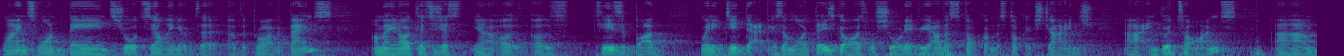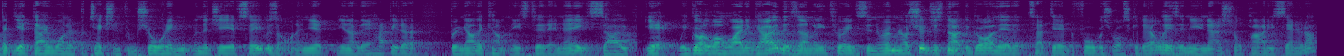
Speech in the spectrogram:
Wayne Swan banned short selling of the of the private banks. I mean, I could just, you know, I was, I was tears of blood when he did that because I'm like, these guys will short every other stock on the stock exchange uh, in good times, um, but yet they wanted protection from shorting when the GFC was on, and yet, you know, they're happy to bring other companies to their knees. So, yeah, we've got a long way to go. There's only three of us in the room. And I should just note the guy there that sat there before was Ross Cadell. He's a new National Party senator.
